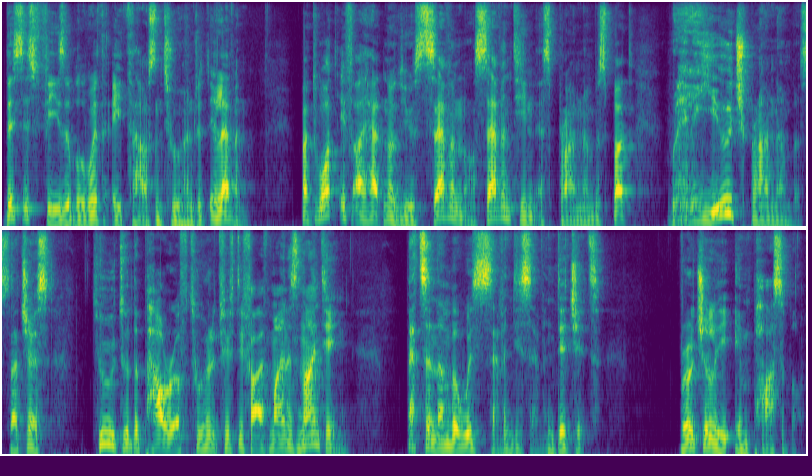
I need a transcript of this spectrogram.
this is feasible with 8211. But what if I had not used 7 or 17 as prime numbers, but really huge prime numbers, such as 2 to the power of 255 minus 19? That's a number with 77 digits. Virtually impossible.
